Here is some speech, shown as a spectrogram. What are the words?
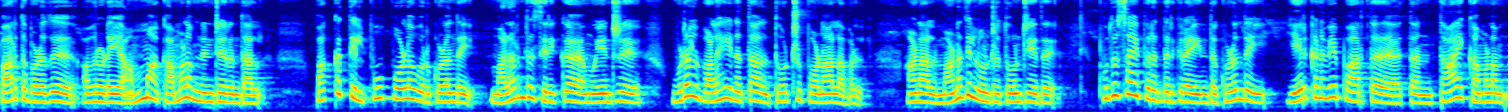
பார்த்த பொழுது அவளுடைய அம்மா கமலம் நின்றிருந்தாள். பக்கத்தில் பூ போல ஒரு குழந்தை மலர்ந்து சிரிக்க முயன்று உடல் பலகீனத்தால் தோற்றுப்போனாள் அவள். ஆனால் மனதில் ஒன்று தோன்றியது. புதுசாய் பிறந்திருக்கிற இந்த குழந்தை ஏற்கனவே பார்த்த தன் தாய் கமலம்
